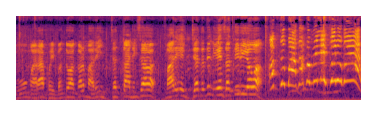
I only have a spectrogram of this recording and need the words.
તું મારા ભાઈબંધો આગળ મારી ઇજ્જત કાઢી છે મારી ઇજ્જત હતી ને એ જતી રહી હવે अब तो बागा को मैं नहीं छोड़ूंगा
